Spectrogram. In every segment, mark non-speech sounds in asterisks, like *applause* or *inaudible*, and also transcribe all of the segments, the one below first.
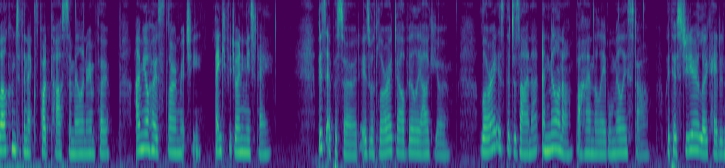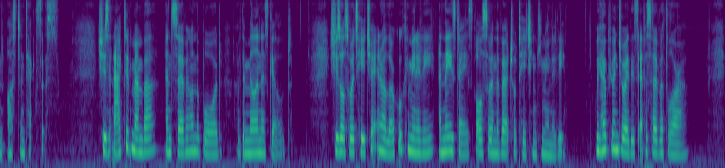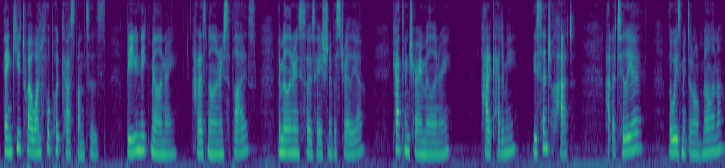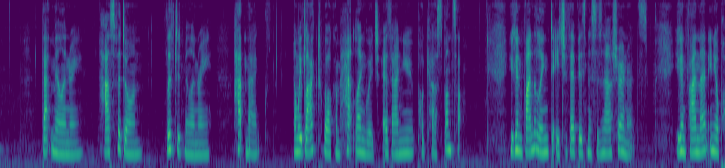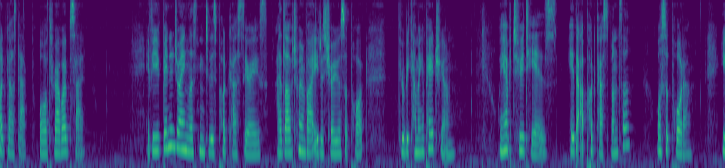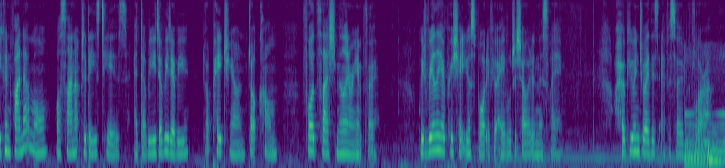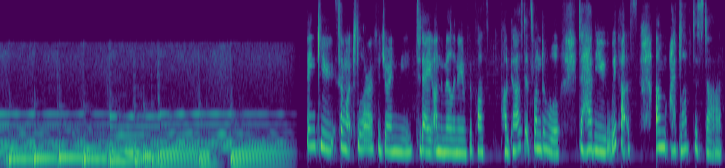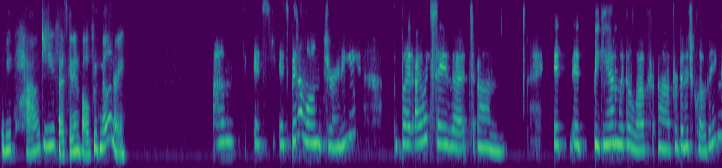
Welcome to the next podcast of Millinery Info. I'm your host, Lauren Ritchie. Thank you for joining me today. This episode is with Laura Del Villaggio. Laura is the designer and milliner behind the label Millie Star, with her studio located in Austin, Texas. She's an active member and serving on the board of the Milliners Guild. She's also a teacher in her local community and these days also in the virtual teaching community. We hope you enjoy this episode with Laura. Thank you to our wonderful podcast sponsors Be Unique Millinery, Hatters Millinery Supplies, the Millinery Association of Australia, Catherine Cherry Millinery, Hat Academy, The Essential Hat, Hat Atelier, Louise McDonald Milliner, That Millinery, House for Dawn, Lifted Millinery, Hat Mags, and we'd like to welcome Hat Language as our new podcast sponsor. You can find a link to each of their businesses in our show notes. You can find that in your podcast app or through our website. If you've been enjoying listening to this podcast series, I'd love to invite you to show your support through becoming a Patreon. We have two tiers either a podcast sponsor or supporter. You can find out more or sign up to these tiers at www.patreon.com forward slash millinery info. We'd really appreciate your support if you're able to show it in this way. I hope you enjoy this episode with Laura. Thank you so much, Laura, for joining me today on the Millinery Info podcast. It's wonderful to have you with us. Um, I'd love to start with how did you first get involved with millinery? Um, it's it's been a long journey, but I would say that um, it it began with a love uh, for vintage clothing.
